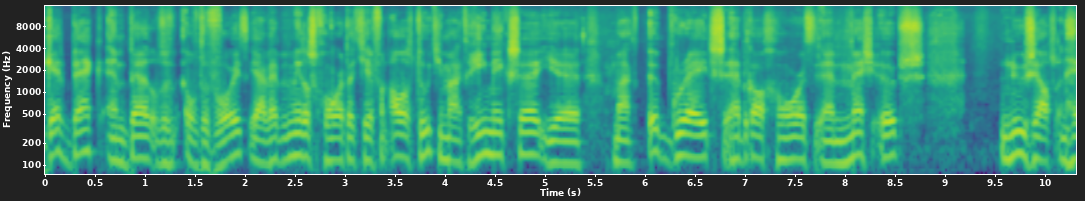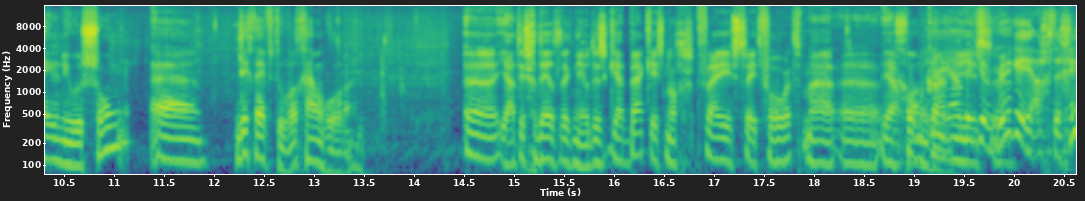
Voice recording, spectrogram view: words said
Get Back en Ballad of the, of the Void. Ja, we hebben inmiddels gehoord dat je van alles doet. Je maakt remixen, je maakt upgrades, heb ik al gehoord. eh, mash-ups. Nu zelfs een hele nieuwe song. Licht even toe, wat gaan we horen? Eh, ja, het is gedeeltelijk nieuw. Dus Get Back is nog vrij straightforward. Maar eh ja, Paul McCartney Ja, een beetje eh, reggae-achtig, hè?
